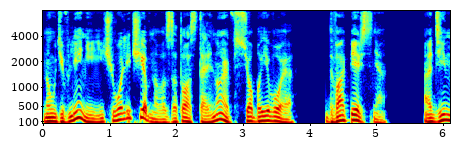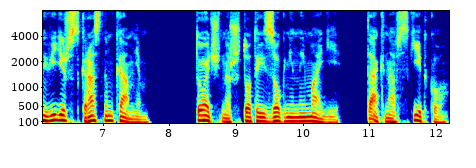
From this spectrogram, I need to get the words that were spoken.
На удивление ничего лечебного, зато остальное все боевое. Два перстня. Один видишь с красным камнем, Точно что-то из огненной магии. Так, навскидку.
